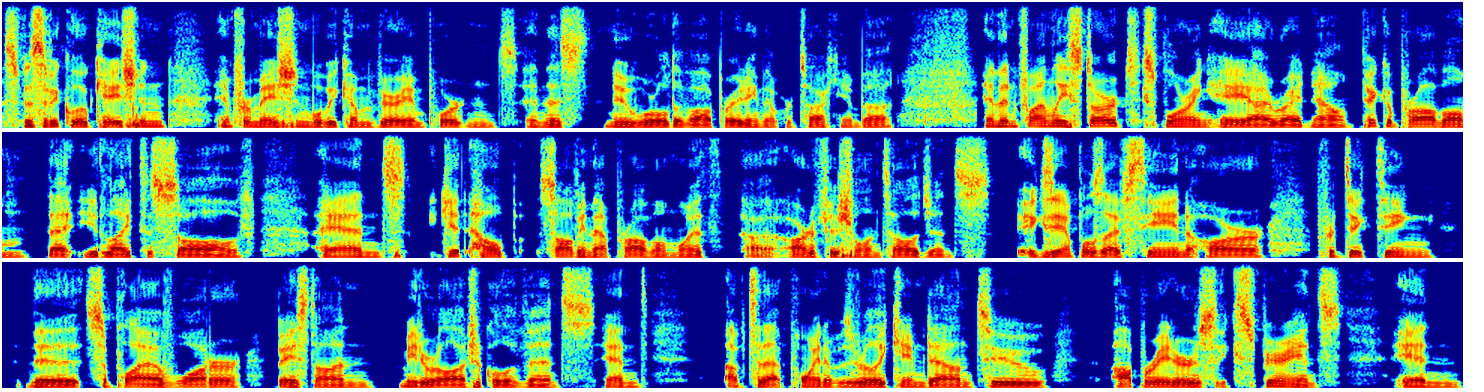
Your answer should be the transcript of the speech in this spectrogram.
specific location information will become very important in this new world of operating that we're talking about. And then finally, start exploring AI right now. Pick a problem that you'd like to solve and get help solving that problem with uh, artificial intelligence. Examples I've seen are predicting the supply of water based on meteorological events. And up to that point, it was really came down to operators' experience in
